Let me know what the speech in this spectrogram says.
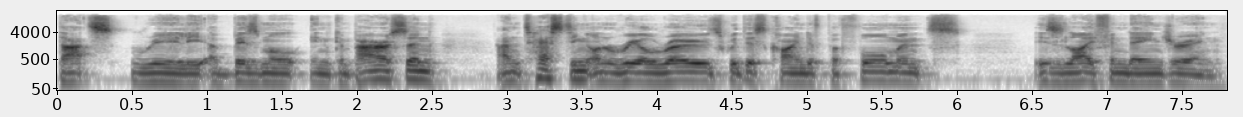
That's really abysmal in comparison, and testing on real roads with this kind of performance is life endangering.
